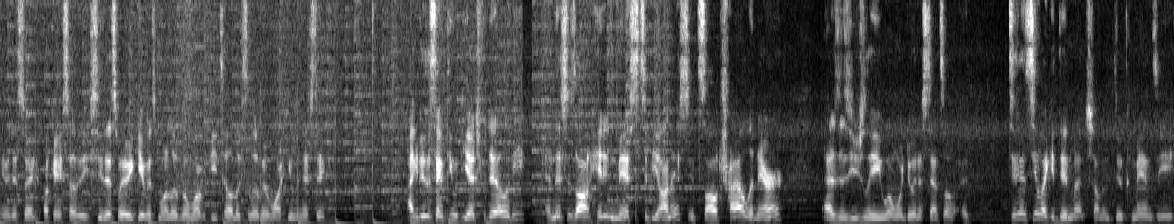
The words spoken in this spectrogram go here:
maybe this way. Okay, so you see this way we give us more, a little bit more detail. It looks a little bit more humanistic. I can do the same thing with the edge fidelity, and this is all hit and miss. To be honest, it's all trial and error, as is usually when we're doing a stencil. It didn't seem like it did much, so I'm gonna do Command Z.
